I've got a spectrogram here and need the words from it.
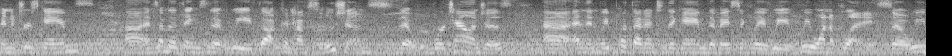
miniatures games uh, and some of the things that we thought could have solutions that were challenges uh, and then we put that into the game that basically we, we want to play so we,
